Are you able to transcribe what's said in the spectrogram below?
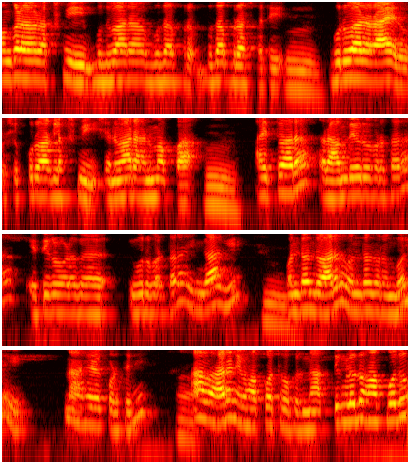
ಮಂಗಳವಾರ ಲಕ್ಷ್ಮಿ ಬುಧವಾರ ಬುಧ ಬುಧ ಬೃಹಸ್ಪತಿ ಗುರುವಾರ ರಾಯರು ಶುಕ್ರವಾರ ಲಕ್ಷ್ಮಿ ಶನಿವಾರ ಹನುಮಪ್ಪ ಐತ್ವಾರ ರಾಮದೇವರು ಬರ್ತಾರ ಯತಿಗಳೊಳಗ ಇವರು ಬರ್ತಾರ. ಹಿಂಗಾಗಿ ಒಂದೊಂದು ವಾರದ ಒಂದೊಂದು ರಂಗೋಲಿ ನಾ ಹೇಳ್ಕೊಡ್ತೀನಿ. ಆ ವಾರ ನೀವು ಹಾಕೋತ ಹೋಗ್ರಿ. ನಾಲ್ಕು ತಿಂಗಳು ಹಾಕ್ಬೋದು.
